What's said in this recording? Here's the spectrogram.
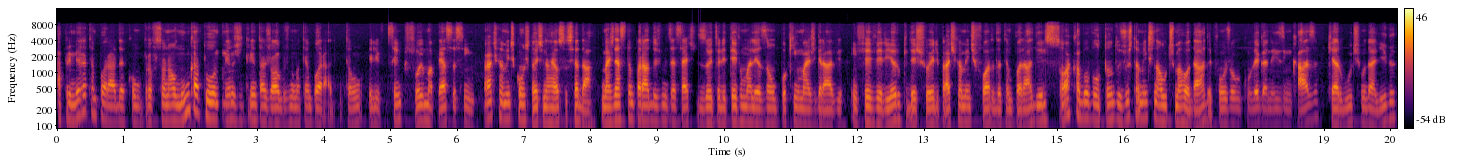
a primeira temporada como profissional, nunca atuou menos de 30 jogos numa temporada. Então, ele sempre foi uma peça, assim, praticamente constante na Real Sociedade. Mas nessa temporada 2017-18, ele teve uma lesão um pouquinho mais grave em fevereiro, que deixou ele praticamente fora da temporada, e ele só acabou voltando justamente na última rodada, que foi um jogo com o Leganês em casa, que era o último da liga,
